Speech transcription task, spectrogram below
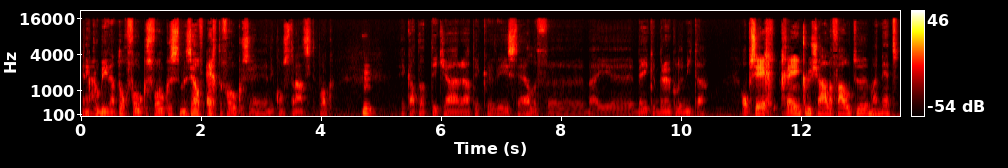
En ik probeer dan toch focus, focus, mezelf echt te focussen hè, en de concentratie te pakken. Hm. Ik had dat dit jaar, had ik de eerste helft eh, bij eh Beker Breukelen Nita. Op zich geen cruciale fouten, maar net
